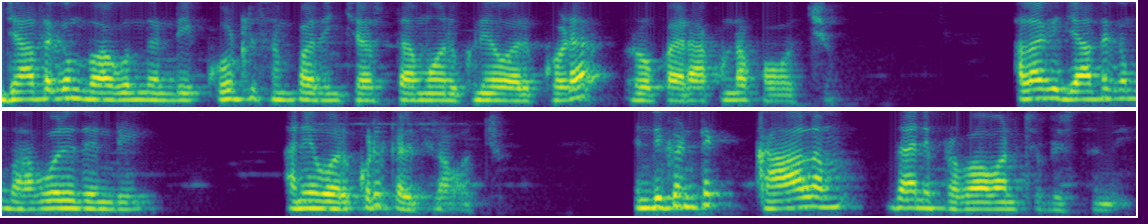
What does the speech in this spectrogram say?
జాతకం బాగుందండి కోట్లు సంపాదించేస్తాము అనుకునే వారికి కూడా రూపాయి రాకుండా పోవచ్చు. అలాగే జాతకం బాగోలేదండి అనే కూడా కలిసి రావచ్చు. ఎందుకంటే కాలం దాని ప్రభావాన్ని చూపిస్తుంది.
